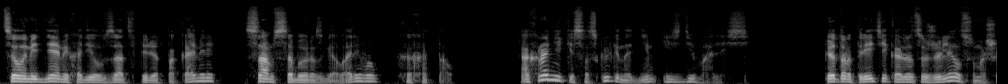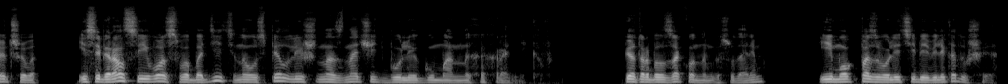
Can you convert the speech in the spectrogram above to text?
Целыми днями ходил взад-вперед по камере, сам с собой разговаривал, хохотал. Охранники со скуки над ним издевались. Петр Третий, кажется, жалел сумасшедшего и собирался его освободить, но успел лишь назначить более гуманных охранников. Петр был законным государем и мог позволить себе великодушие.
